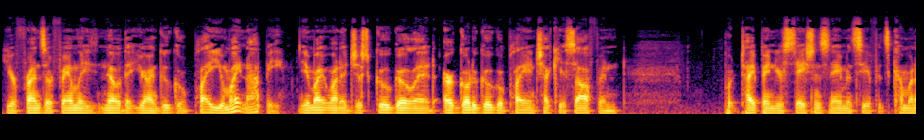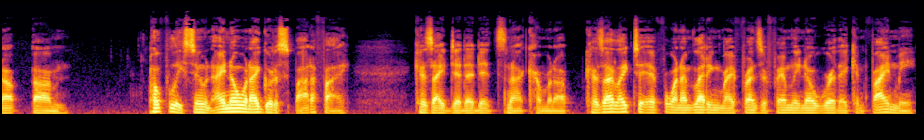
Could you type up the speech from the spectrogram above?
your friends or family know that you're on Google Play, you might not be. You might want to just Google it or go to Google Play and check yourself and put type in your station's name and see if it's coming up. Um, hopefully soon. I know when I go to Spotify, because I did it, it's not coming up. Because I like to, if when I'm letting my friends or family know where they can find me,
